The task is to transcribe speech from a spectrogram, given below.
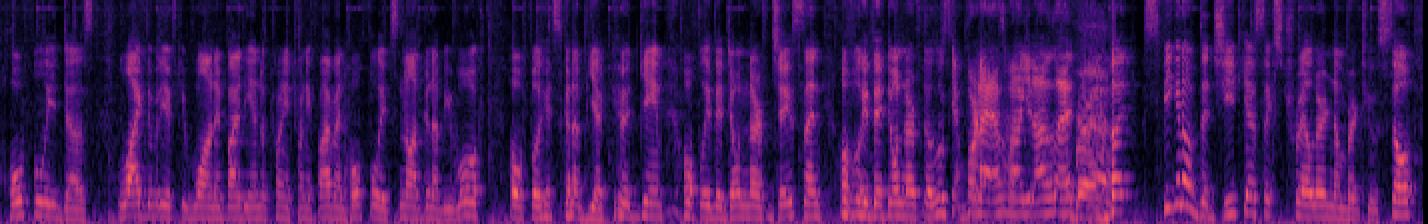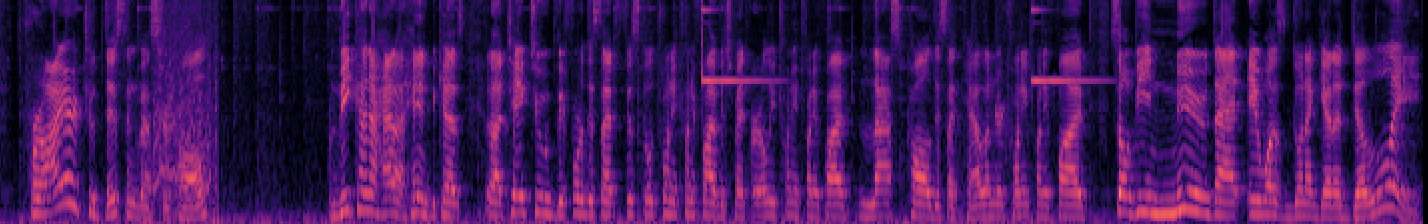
Hopefully it does. Like the video if you want it by the end of 2025, and hopefully it's not gonna be woke. Hopefully it's gonna be a good game. Hopefully they don't nerf Jason. Hopefully they don't nerf the Lucia Borda as well. You know what I'm saying? But speaking of the GTA 6 trailer number two, so prior to this investor call we kind of had a hint because uh, Take Two before this said fiscal 2025, which meant early 2025. Last call, this said calendar 2025. So we knew that it was gonna get a delay,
